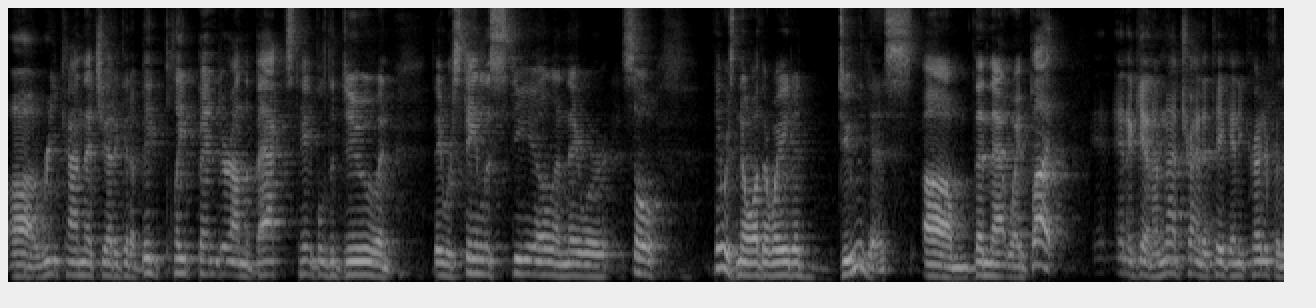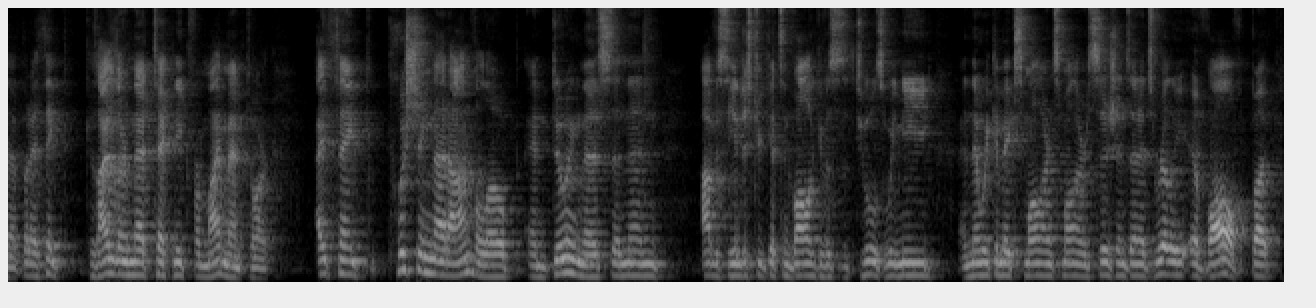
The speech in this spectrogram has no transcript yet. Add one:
uh, recon that you had to get a big plate bender on the back table to do, and they were stainless steel, and they were so there was no other way to do this um, than that way. But and again, I'm not trying to take any credit for that, but I think because I learned that technique from my mentor, I think pushing that envelope and doing this, and then obviously industry gets involved, give us the tools we need and then we can make smaller and smaller incisions, and it's really evolved. But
